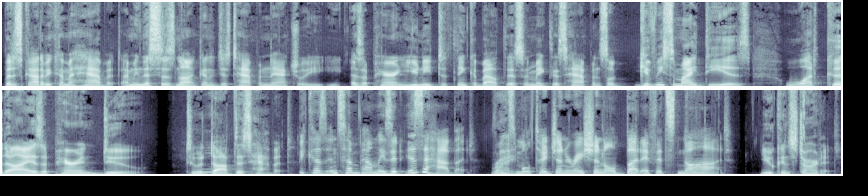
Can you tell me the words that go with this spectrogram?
But it's got to become a habit. I mean, this is not going to just happen naturally. As a parent, you need to think about this and make this happen. So give me some ideas. What could I, as a parent, do to adopt this habit? Because in some families, it is a habit. Right. It's multi generational. But if it's not, You can start it.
